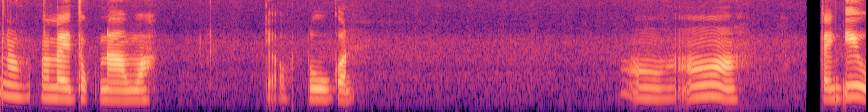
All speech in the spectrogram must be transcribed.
เอาอะไรตกน้ำวะ เดี๋ยวดูก่อน อ๋อ thank you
